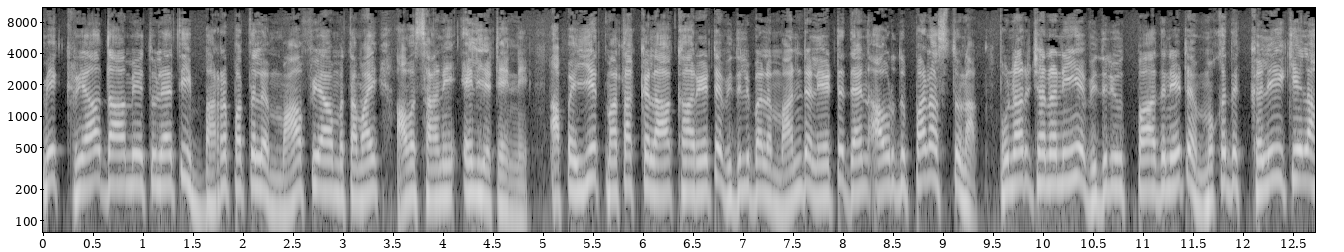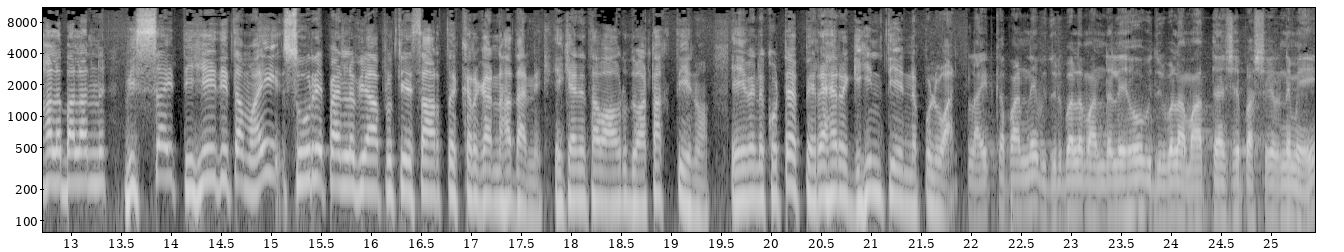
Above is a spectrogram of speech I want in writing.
මේ ක්‍රියාදාමය තුළ ඇති බරපතල මාෆියාම තමයි අවසානයේ එලියට එන්නේ. අප ඊයේත් මතක් කළ ආකාරයට විදුලි බල මණ්ඩලයට දැන් අවුරුදු 53ක් පුනර්ජනනීය විදුලි උත්පාදනයට මොකද කළේ කියලා අහලා බලන්න 20යි 30 දී තමයි සූර්ය පැනල ව්‍යාපෘතිය සාර්ථක කරගන්න හදන්නේ. ඒ කියන්නේ තව අවුරුදු 8ක් තියෙනවා. ඒ වෙනකොට පෙරහැර ගිහින් තියෙන්න පුළුවන්. ලයිට් කපන්නේ විදුලි බල මණ්ඩලය හෝ විදුලි බල අමාත්‍යාංශය ප්‍රශ්න කර නෙමෙයි.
